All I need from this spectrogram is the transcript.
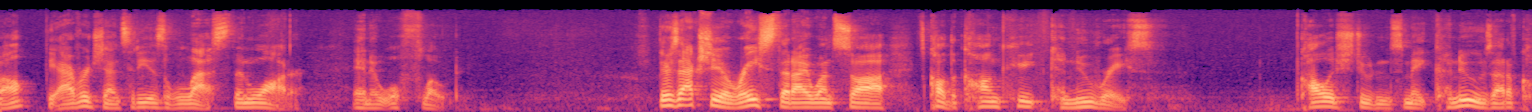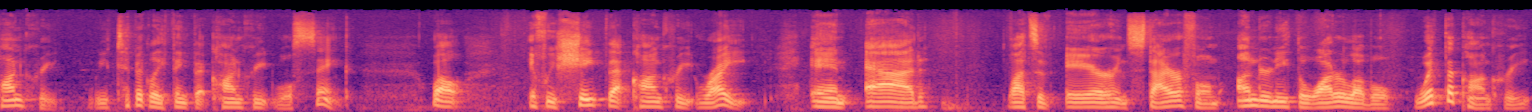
well, the average density is less than water and it will float. There's actually a race that I once saw. It's called the Concrete Canoe Race. College students make canoes out of concrete. We typically think that concrete will sink. Well, if we shape that concrete right and add lots of air and styrofoam underneath the water level with the concrete,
